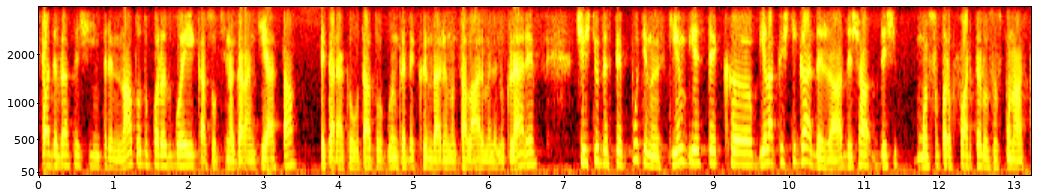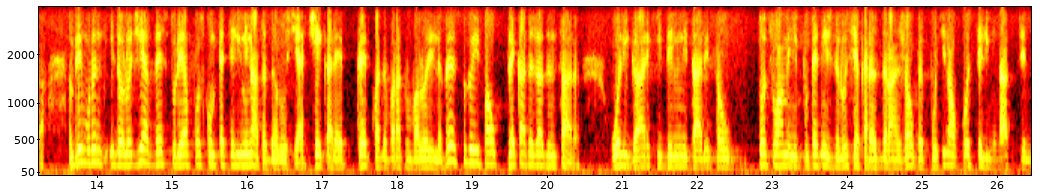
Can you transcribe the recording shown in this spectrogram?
poate vrea să-și intre în NATO după război ca să obțină garanția asta, pe care a căutat-o încă de când a renunțat la armele nucleare. Ce știu despre Putin, în schimb, este că el a câștigat deja, deja, deși mă supără foarte rău să spun asta. În primul rând, ideologia vestului a fost complet eliminată din Rusia. Cei care cred cu adevărat în valorile vestului au plecat deja din țară. Oligarhii, demnitarii sau toți oamenii puternici din Rusia care îl deranjau pe Putin au fost eliminați prin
